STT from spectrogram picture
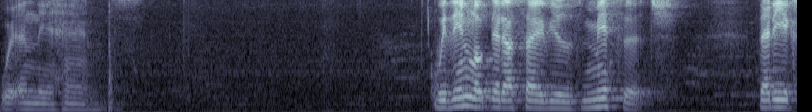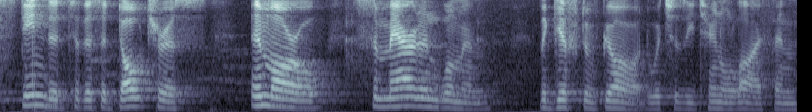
were in their hands. We then looked at our Saviour's message that he extended to this adulterous, immoral, Samaritan woman the gift of God, which is eternal life. And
